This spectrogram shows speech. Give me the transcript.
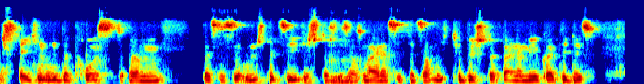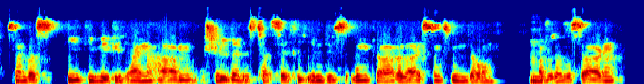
Stechen in der Brust, ähm, das ist sehr unspezifisch. Das mhm. ist aus meiner Sicht jetzt auch nicht typisch bei einer Myokarditis, sondern was die, die wirklich eine haben, schildern, ist tatsächlich eben diese unklare Leistungsminderung. Mhm. Also, dass sie sagen,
